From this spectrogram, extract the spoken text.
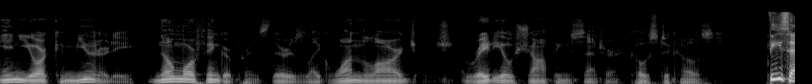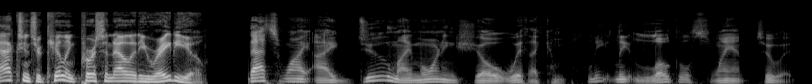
in your community. No more fingerprints. There is like one large radio shopping center, coast to coast. These actions are killing personality radio. That's why I do my morning show with a completely local slant to it.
